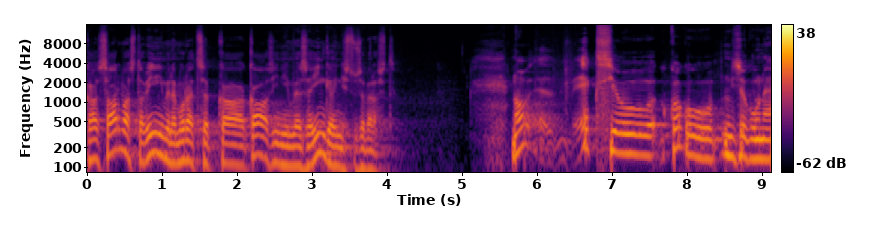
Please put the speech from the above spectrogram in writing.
kas armastav inimene muretseb ka kaasinimese hingeõnnistuse pärast? no eks ju kogu niisugune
